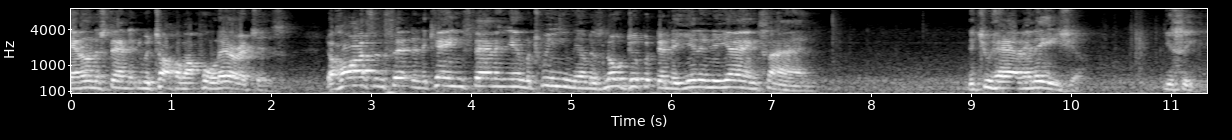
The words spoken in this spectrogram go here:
and understand that we're talking about polarities." The Horus and set and the king standing in between them is no different than the yin and the yang sign that you have in Asia. You see.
